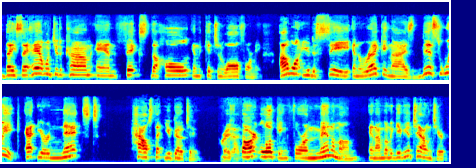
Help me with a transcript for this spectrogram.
they say, Hey, I want you to come and fix the hole in the kitchen wall for me. I want you to see and recognize this week at your next house that you go to. Great idea. Start looking for a minimum, and I'm going to give you a challenge here.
